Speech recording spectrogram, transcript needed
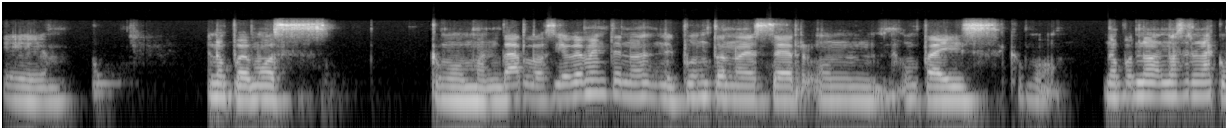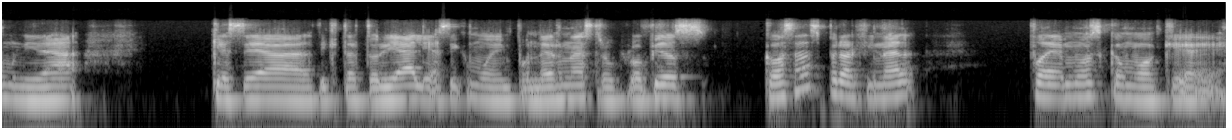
eh, no podemos como mandarlos. Y obviamente no, el punto no es ser un, un país como, no, no, no ser una comunidad que sea dictatorial y así como imponer nuestros propios cosas, pero al final podemos como que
